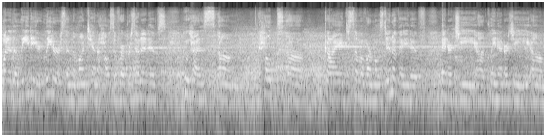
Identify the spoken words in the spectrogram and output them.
one of the leader, leaders in the Montana House of Representatives who has um, helped uh, guide some of our most innovative energy, uh, clean energy um,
